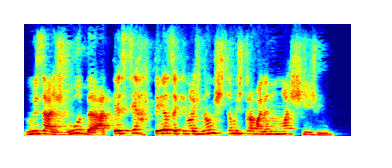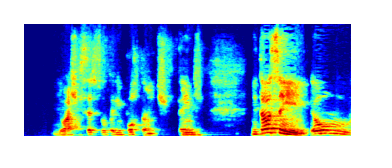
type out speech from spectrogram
nos ajuda a ter certeza que nós não estamos trabalhando no achismo. Eu acho que isso é super importante, entende? Então, assim, eu,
